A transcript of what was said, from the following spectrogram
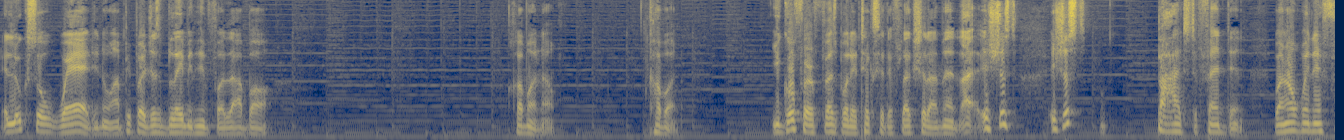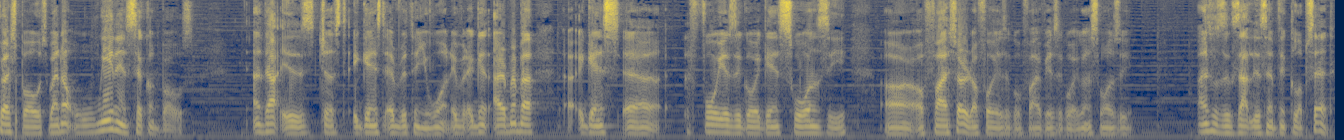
it looks so weird, you know, and people are just blaming him for that ball. Come on now. Come on. You go for a first ball, it takes a deflection, and then like, it's just it's just bad defending. We're not winning first balls. We're not winning second balls, and that is just against everything you want. Even again, I remember uh, against uh, four years ago against Swansea, uh, or five sorry, not four years ago, five years ago against Swansea, and this was exactly the same thing Klopp said.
